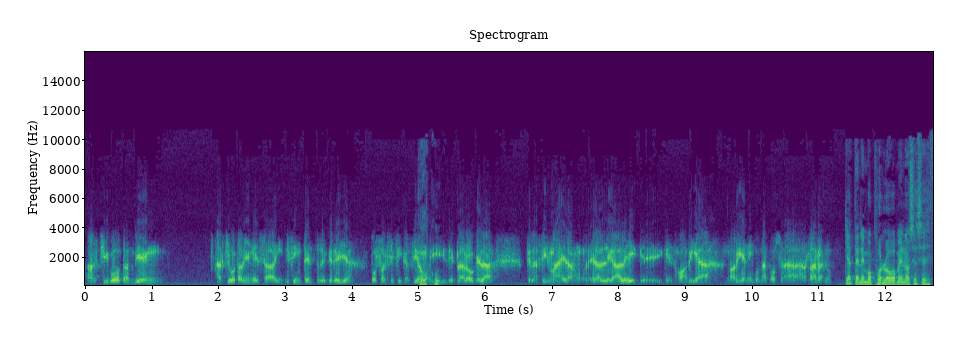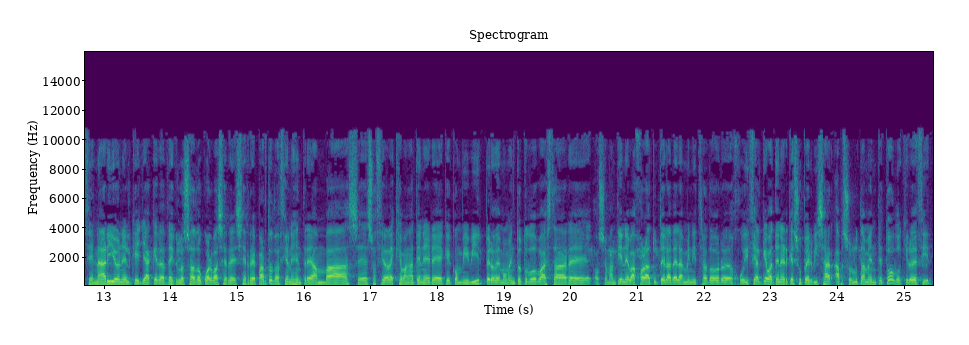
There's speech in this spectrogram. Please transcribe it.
archivó también archivó también esa, ese intento de querella por falsificación y declaró que la que las firmas eran, eran legales y que, que, no había no había ninguna cosa rara, ¿no? Ya tenemos por lo menos ese escenario en el que ya queda desglosado cuál va a ser ese reparto de acciones entre ambas eh, sociedades que van a tener eh, que convivir, pero de momento todo va a estar eh, o se mantiene bajo la tutela del administrador eh, judicial que va a tener que supervisar absolutamente todo. Quiero decir,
